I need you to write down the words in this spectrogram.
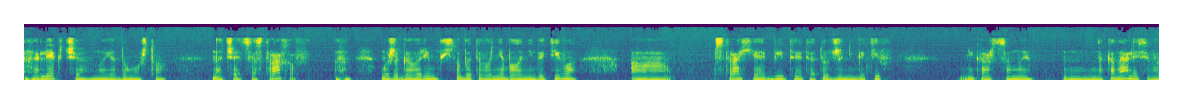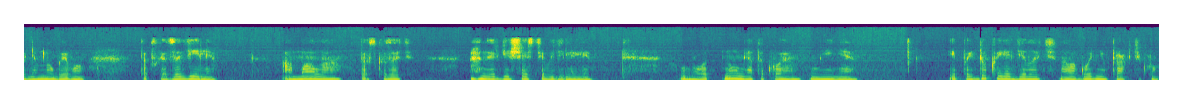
Легче, но я думаю, что начать со страхов. Мы же говорим, чтобы этого не было негатива, а страхи, обиды – это тот же негатив. Мне кажется, мы на канале сегодня много его, так сказать, задели, а мало, так сказать, энергии счастья выделили. Вот. Ну, у меня такое мнение. И пойду-ка я делать новогоднюю практику.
